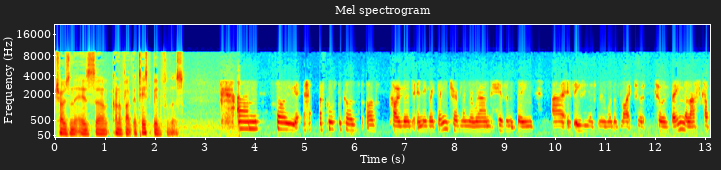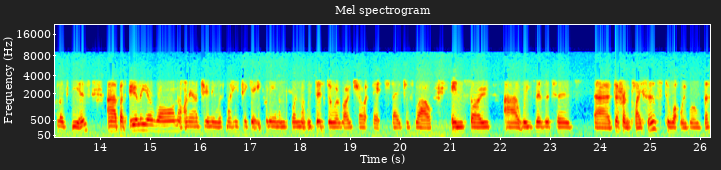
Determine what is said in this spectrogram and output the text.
chosen as uh, kind of like the test bed for this? Um, so, of course, because of COVID and everything, travelling around hasn't been uh, as easy as we would have liked to, to have been the last couple of years. Uh, but earlier on on our journey with Mahi Tika Equity and Employment, we did do a roadshow at that stage as well. And so uh, we visited uh, different places to what we will this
